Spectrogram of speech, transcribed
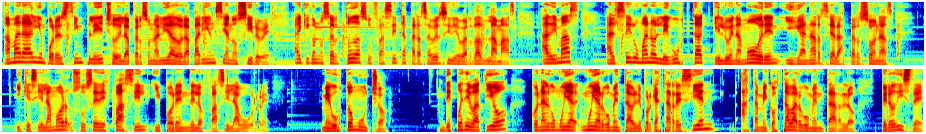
Amar a alguien por el simple hecho de la personalidad o la apariencia no sirve, hay que conocer todas sus facetas para saber si de verdad la amas. Además, al ser humano le gusta que lo enamoren y ganarse a las personas, y que si el amor sucede fácil y por ende lo fácil aburre. Me gustó mucho. Después debatió con algo muy, muy argumentable, porque hasta recién hasta me costaba argumentarlo, pero dice,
